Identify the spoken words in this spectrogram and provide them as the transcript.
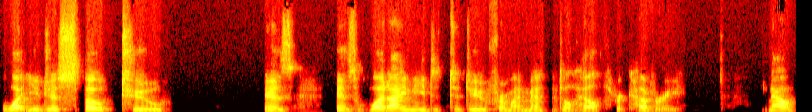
what you just spoke to is is what I needed to do for my mental health recovery. Now,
